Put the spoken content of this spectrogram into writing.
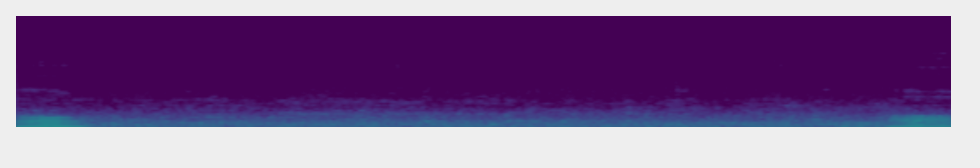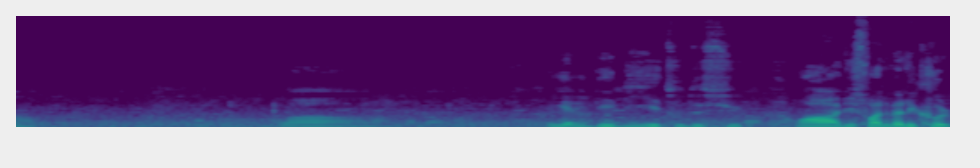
Ah. Ah. Waouh. Il y a les débits et tout dessus. Wow, this one very cool.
